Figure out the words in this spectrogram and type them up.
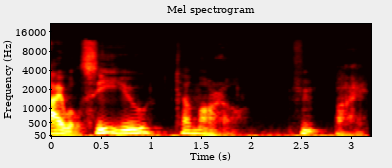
I will see you tomorrow. Bye.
